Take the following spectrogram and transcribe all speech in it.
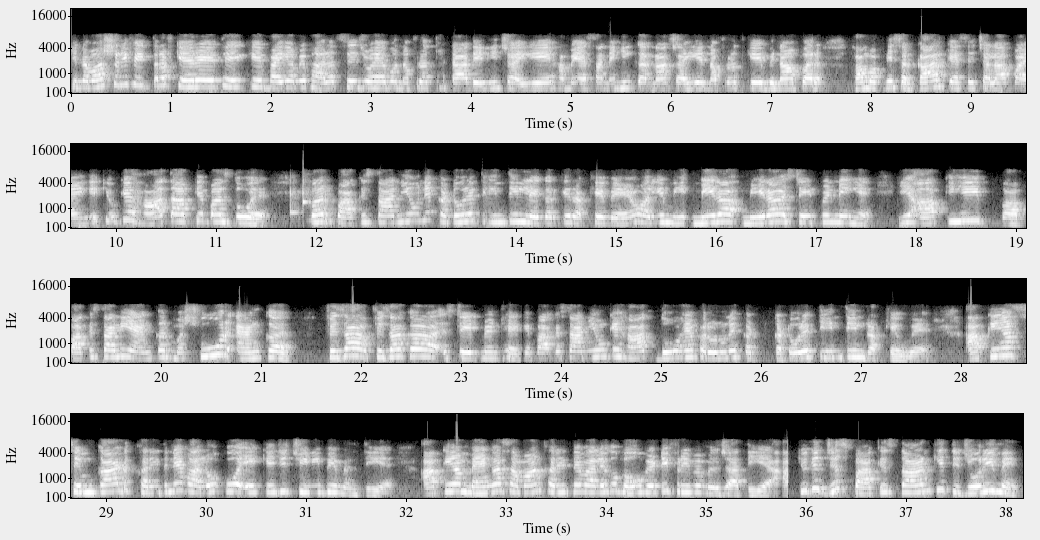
कि नवाज़ शरीफ एक तरफ़ कह रहे थे कि भाई हमें भारत से जो है वो नफरत हटा देनी चाहिए हमें ऐसा नहीं करना चाहिए नफरत के बिना पर हम अपनी सरकार कैसे चला पाएँगे? क्योंकि हाथ आपके पास दो है पर पाकिस्तानियों ने कटोरे तीन तीन लेकर के रखे हुए हैं और ये मे, मेरा मेरा स्टेटमेंट नहीं है। ये आपकी ही पाकिस्तानी एंकर मशहूर एंकर फिजा फिजा का स्टेटमेंट है कि पाकिस्तानियों के हाथ दो हैं पर उन्होंने कट, कटोरे तीन तीन रखे हुए हैं। आपके यहाँ सिम कार्ड खरीदने वालों को एक केजी चीनी भी मिलती है। आपके यहाँ महँगा सामान खरीदने वाले को बहु बेटी फ्री में मिल जाती है। क्योंकि जिस पाकिस्तान की तिजोरी में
